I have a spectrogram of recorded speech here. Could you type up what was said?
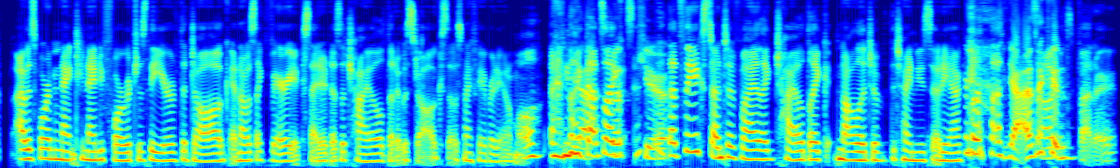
I was born in 1994, which was the year of the dog. And I was like very excited as a child that it was dogs. That was my favorite animal. And like, Yeah, that's like, that's cute. That's the extent of my like childlike knowledge of the Chinese zodiac. Yeah, as a kid, is better.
